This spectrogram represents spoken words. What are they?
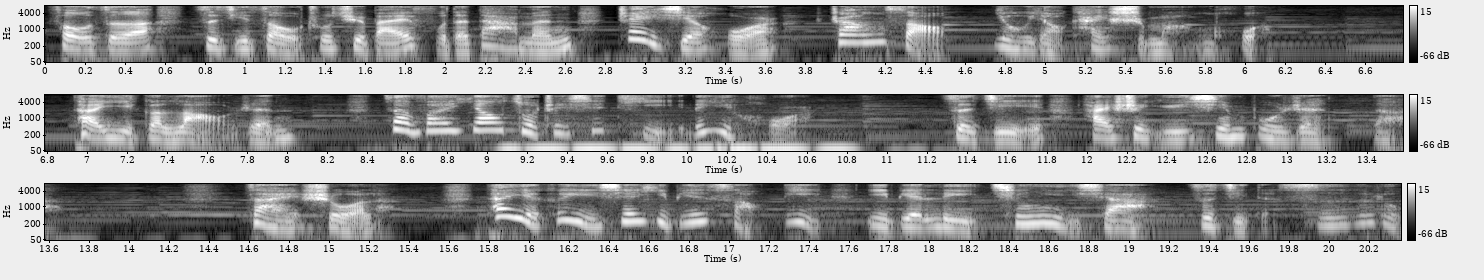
否则自己走出去白府的大门，这些活儿张嫂又要开始忙活。她一个老人，在弯腰做这些体力活儿。自己还是于心不忍的。再说了，他也可以先一边扫地，一边理清一下自己的思路。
